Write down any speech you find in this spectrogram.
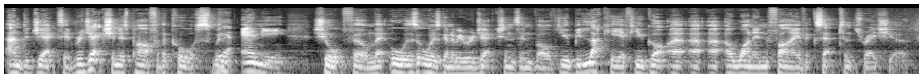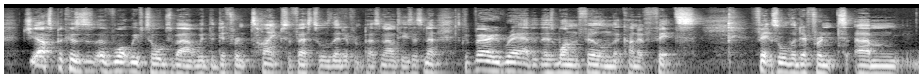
and dejected. Rejection is par for the course with Yeah. any short film. There always always going to be rejections involved. You'd be lucky if you got a, a, a one in five acceptance ratio, just because of what we've talked about with the different types of festivals, their different personalities. There's no. It's very rare that there's one film that kind of fits fits all the different um,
